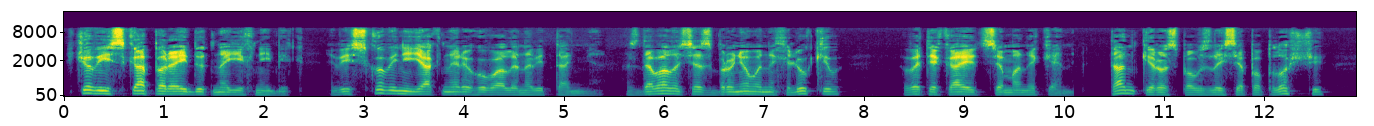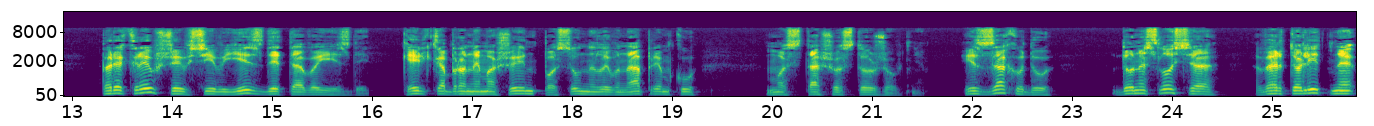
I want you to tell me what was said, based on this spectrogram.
що війська перейдуть на їхній бік. Військові ніяк не реагували на вітання. Здавалося, з броньованих люків витикаються манекени. Танки розповзлися по площі, перекривши всі в'їзди та виїзди. Кілька бронемашин посунули в напрямку моста 6 жовтня. Із заходу донеслося вертолітне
